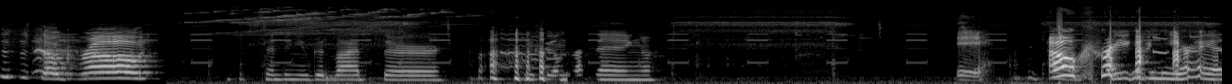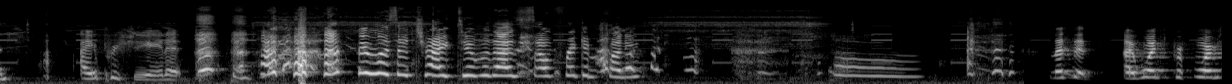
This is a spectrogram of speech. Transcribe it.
This is so gross. Sending you good vibes, sir. You feel nothing. Eh. oh, Are you giving me your hand? I appreciate it. I wasn't trying to, but that's so freaking funny. Oh. Listen, I once performed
